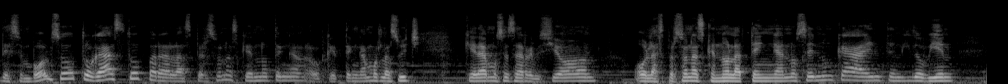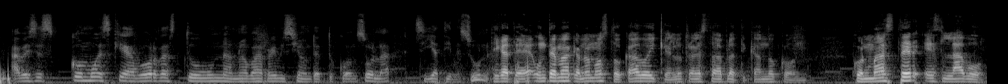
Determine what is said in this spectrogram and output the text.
desembolso, otro gasto para las personas que no tengan o que tengamos la Switch, queramos esa revisión o las personas que no la tengan, no sé, nunca he entendido bien a veces cómo es que abordas tú una nueva revisión de tu consola si ya tienes una. Fíjate, un tema que no hemos tocado y que el otra vez estaba platicando con, con Master es Labo.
